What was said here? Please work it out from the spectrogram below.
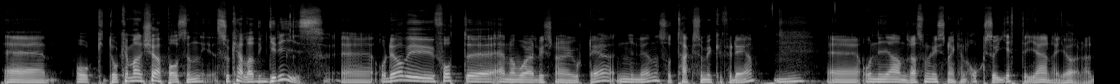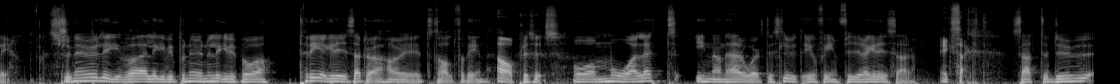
Eh, och då kan man köpa oss en så kallad gris. Eh, och det har vi ju fått, eh, en av våra lyssnare har gjort det nyligen. Så tack så mycket för det. Mm. Eh, och ni andra som lyssnar kan också jättegärna göra det. Så nu ligger, vad ligger vi på nu? Nu ligger vi på tre grisar tror jag har vi totalt fått in. Ja, precis. Och målet innan det här året är slut är att få in fyra grisar. Exakt. Så att du,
